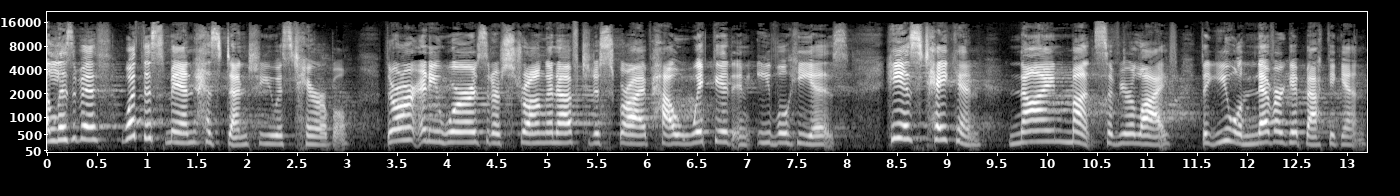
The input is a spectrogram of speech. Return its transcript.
Elizabeth, what this man has done to you is terrible. There aren't any words that are strong enough to describe how wicked and evil he is. He has taken nine months of your life that you will never get back again.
